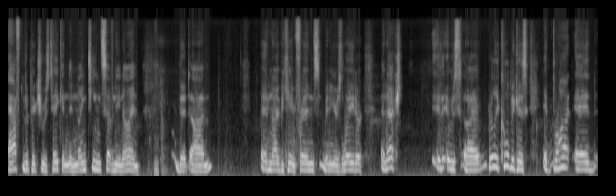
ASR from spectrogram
after the picture was taken in 1979. That um, Ed and I became friends many years later, and actually, it, it was uh, really cool because it brought Ed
